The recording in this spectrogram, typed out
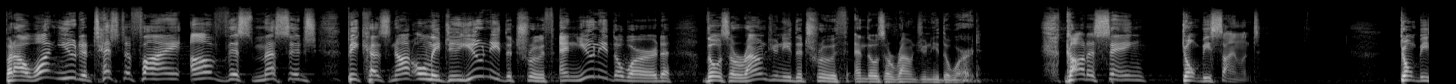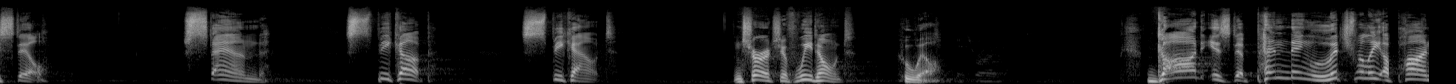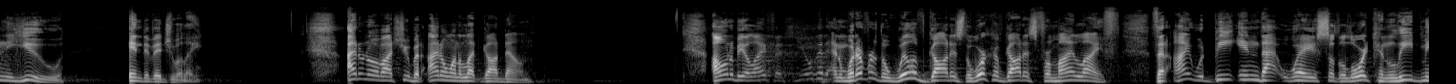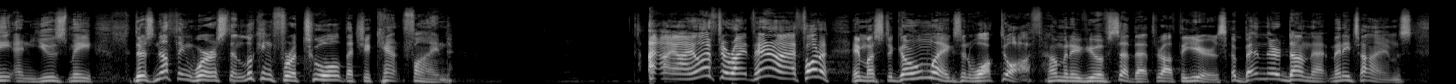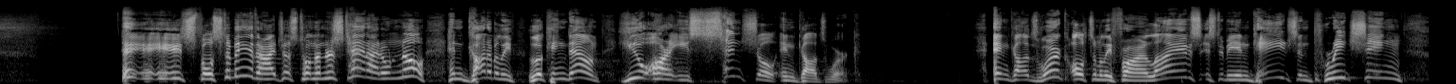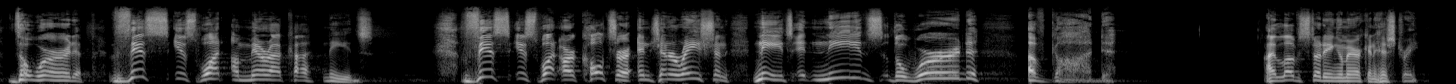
But I want you to testify of this message because not only do you need the truth and you need the word, those around you need the truth and those around you need the word. God is saying, don't be silent. Don't be still. Stand. Speak up. Speak out. In church, if we don't, who will? God is depending literally upon you individually. I don't know about you, but I don't want to let God down. I want to be a life that's yielded, and whatever the will of God is, the work of God is for my life, that I would be in that way so the Lord can lead me and use me. There's nothing worse than looking for a tool that you can't find. I, I, left it right there. I thought it must have grown legs and walked off. How many of you have said that throughout the years? I've been there, done that many times. It's supposed to be there. I just don't understand. I don't know. And I believe, looking down, you are essential in God's work. And God's work ultimately for our lives is to be engaged in preaching the word. This is what America needs. This is what our culture and generation needs. It needs the word of God. I love studying American history.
